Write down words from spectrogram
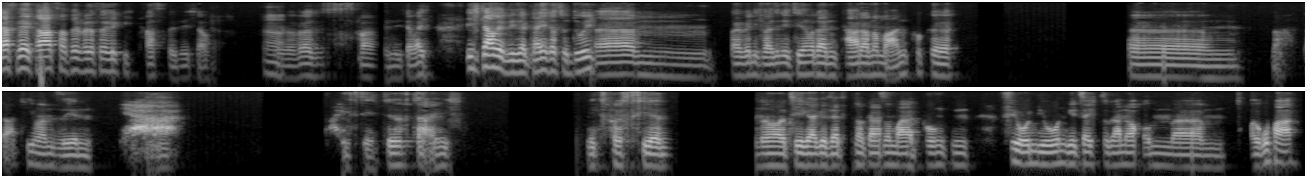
das wäre krass, das wäre das wär wirklich krass für dich auch. Ich nicht. Aber ich, ich glaube, wie gesagt, gar nicht, dass du durch. Ähm, weil wenn ich, weiß ich nicht, hier deinen Kader nochmal angucke, ähm, na, da hat jemand sehen. Ja, weiß ich, dürfte eigentlich nichts passieren. Ortega gesetzt noch ganz normal Punkten. Für Union geht es echt sogar noch um ähm, Europa.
